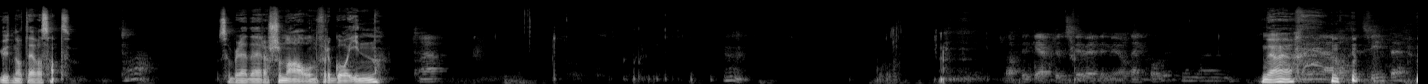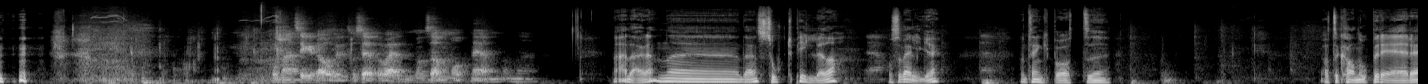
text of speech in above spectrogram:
uten at det var sant. Ja. Så ble det rasjonalen for å gå inn. Ja. Mm. Da fikk jeg plutselig veldig mye å tenke over. Men eh, Ja, ja. det er fint, det. Kommer jeg sikkert aldri til å se på verden på den samme måten igjen, men eh, Nei, det er en, eh, det er en sort pille, da, Ja. å svelge. Og tenke på at eh, at det kan operere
